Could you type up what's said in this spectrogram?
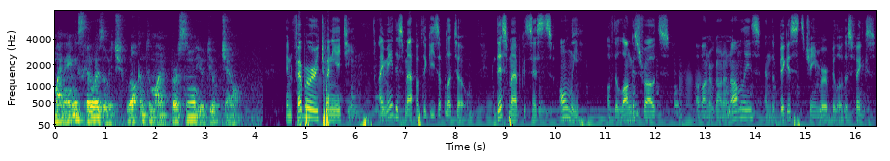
My name is Heroezovic. Welcome to my personal YouTube channel. In February 2018, I made this map of the Giza Plateau. This map consists only of the longest routes of underground anomalies and the biggest chamber below the Sphinx.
